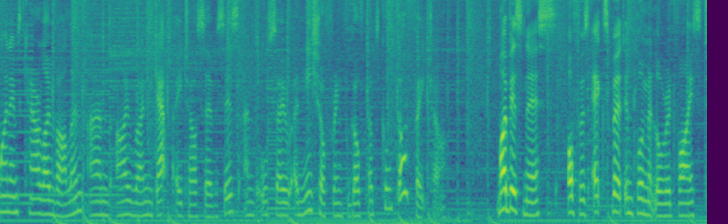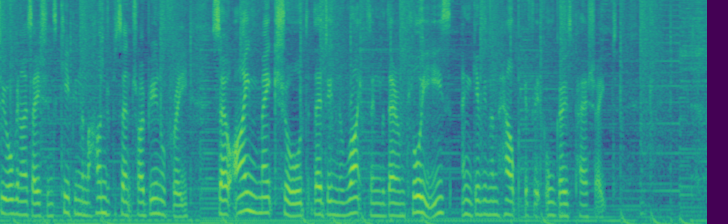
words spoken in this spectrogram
my name's Caroline Warlen and I run Gap HR Services and also a niche offering for golf clubs called Golf HR. My business offers expert employment law advice to organisations keeping them 100% tribunal free so I make sure that they're doing the right thing with their employees and giving them help if it all goes pear-shaped.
